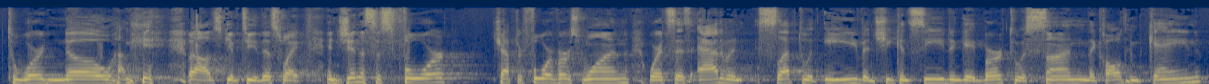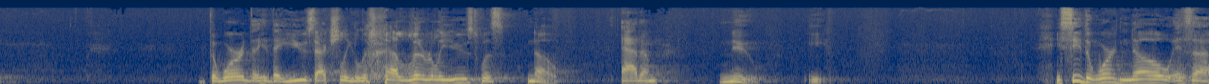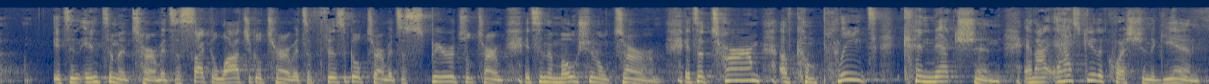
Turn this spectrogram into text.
To word know, I mean, well, I'll just give it to you this way. In Genesis 4, chapter 4, verse 1, where it says Adam slept with Eve and she conceived and gave birth to a son. They called him Cain. The word that they used, actually literally used, was no. Adam knew. You see, the word know is a, it's an intimate term. It's a psychological term. It's a physical term. It's a spiritual term. It's an emotional term. It's a term of complete connection. And I ask you the question again.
